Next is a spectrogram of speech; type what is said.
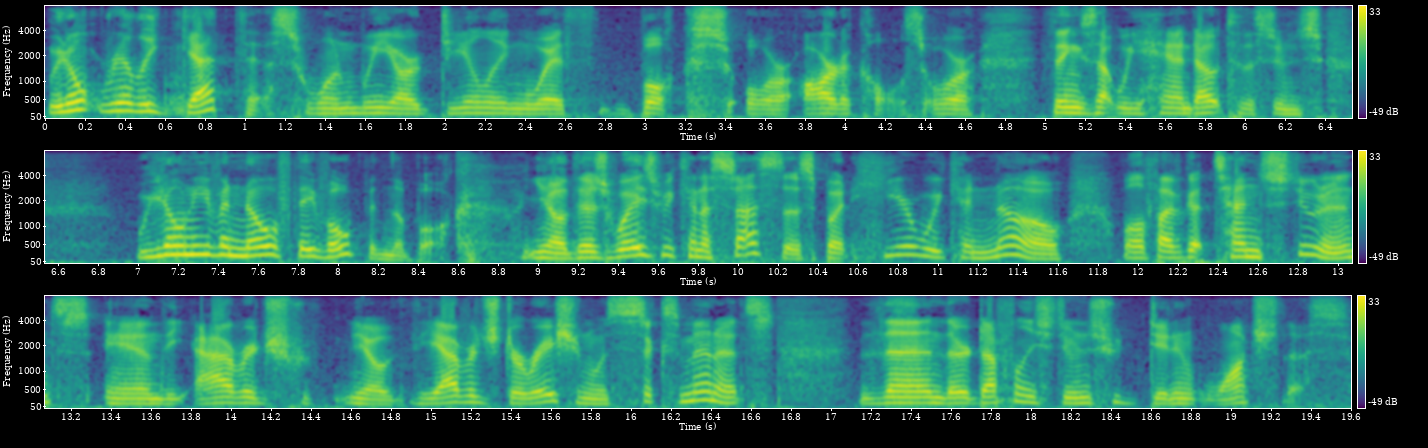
We don't really get this when we are dealing with books or articles or things that we hand out to the students. We don't even know if they've opened the book. You know, there's ways we can assess this, but here we can know, well, if I've got 10 students and the average, you know, the average duration was 6 minutes, then there are definitely students who didn't watch this.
